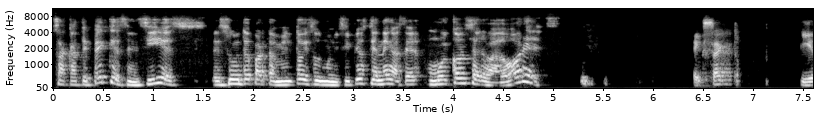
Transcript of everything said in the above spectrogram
Zacatepeques en sí es, es un departamento y sus municipios tienden a ser muy conservadores. Exacto. Y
